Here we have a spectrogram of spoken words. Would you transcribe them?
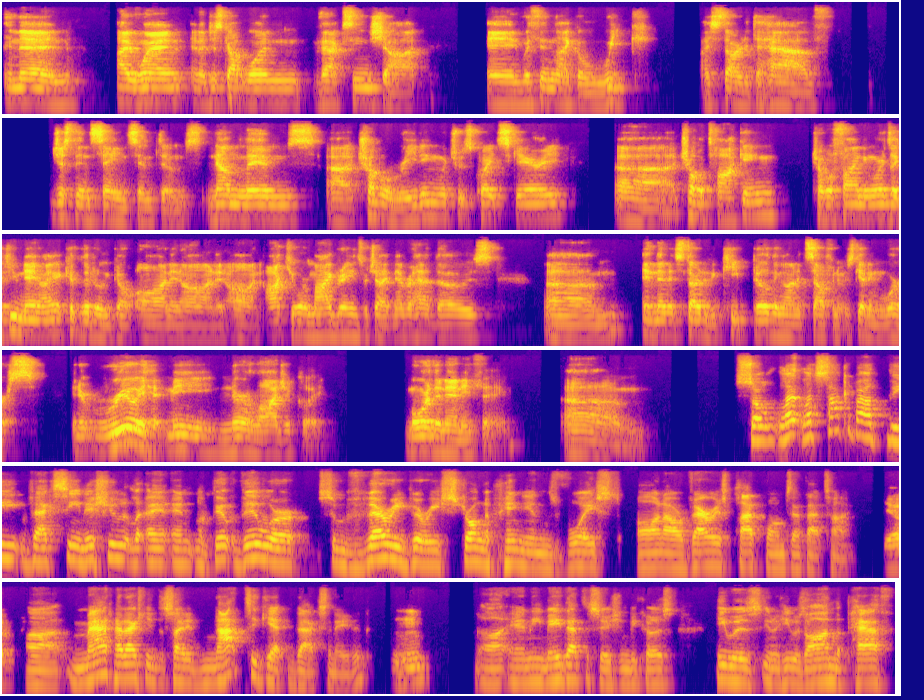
And then I went and I just got one vaccine shot and within like a week, I started to have just insane symptoms numb limbs, uh, trouble reading, which was quite scary, uh, trouble talking, trouble finding words. Like you name I could literally go on and on and on. Ocular migraines, which I'd never had those. Um, and then it started to keep building on itself and it was getting worse. And it really hit me neurologically more than anything. Um, so let, let's talk about the vaccine issue. And, and look, there, there were some very, very strong opinions voiced on our various platforms at that time. Yep. Uh, Matt had actually decided not to get vaccinated. Mm-hmm. Uh, and he made that decision because he was, you know, he was on the path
